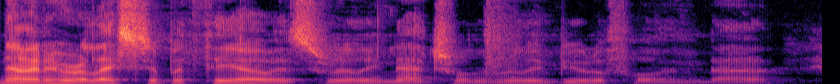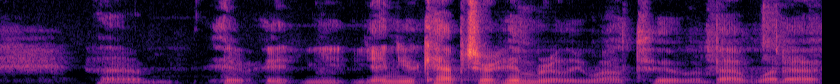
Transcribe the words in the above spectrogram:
No, and her relationship with Theo is really natural and really beautiful and uh, um, it, it, and you capture him really well too about what a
